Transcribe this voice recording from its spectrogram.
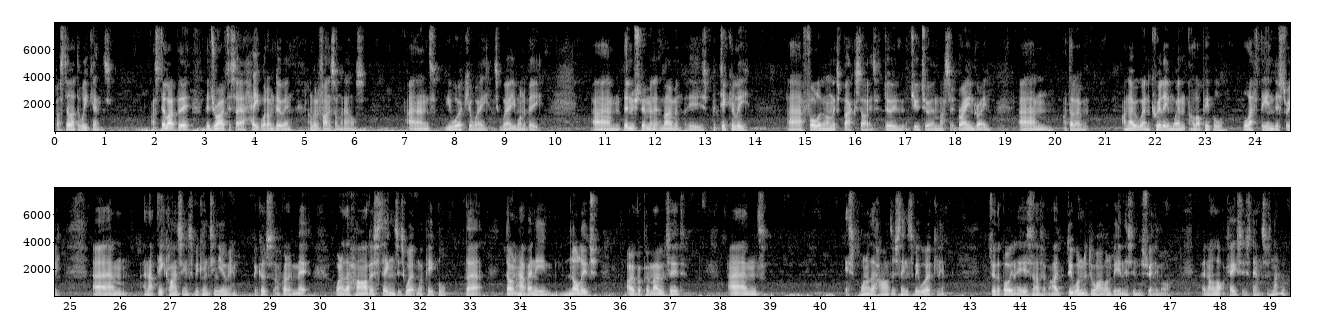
but I still had the weekends. I still had the, the drive to say, I hate what I'm doing, I'm going to find something else. And you work your way to where you want to be. Um, the industry at the moment is particularly uh, falling on its backside due, due to a massive brain drain. Um, I don't know. I know when Carillion went, a lot of people left the industry, um, and that decline seems to be continuing. Because I've got to admit, one of the hardest things is working with people that don't have any knowledge, over promoted, and it's one of the hardest things to be working in. So the point is, I, I do wonder, do I want to be in this industry anymore? in a lot of cases, the answer is no.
